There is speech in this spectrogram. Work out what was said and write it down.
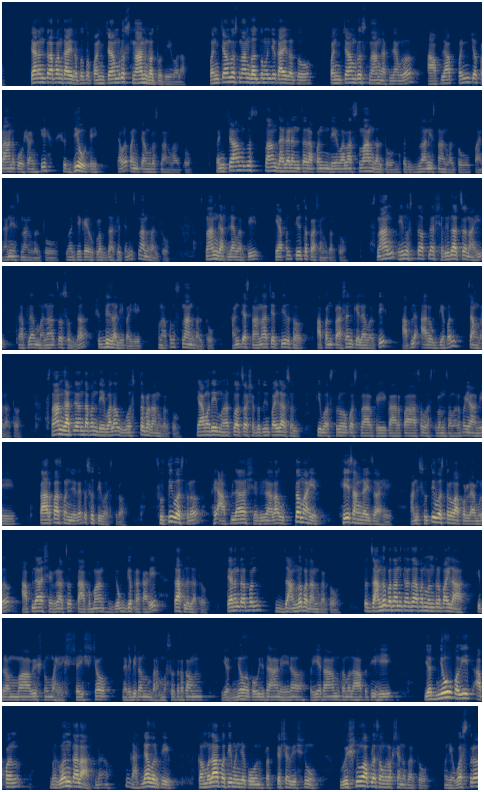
त्यानंतर आपण काय करतो तो पंचामृत स्नान घालतो देवाला. पंचामृत स्नान घालतो म्हणजे काय करतो? पंचामृत स्नान घातल्यामुळं आपल्या पंच प्राणकोशांची शुद्धी होते. त्यामुळे पंचामृत स्नान घालतो. पंचामृत स्नान झाल्यानंतर आपण देवाला स्नान घालतो. मग कधी दुधाने स्नान घालतो पाण्याने स्नान घालतो किंवा जे काही उपलब्ध असेल त्यांनी स्नान घालतो. स्नान घातल्यावरती हे आपण तीर्थप्राशन करतो. स्नान हे नुसतं आपल्या शरीराचं नाही तर आपल्या मनाचं सुद्धा शुद्धी झाली पाहिजे. म्हणून आपण स्नान घालतो. आणि त्या स्नानाचे तीर्थ आपण प्राशन केल्यावरती आपलं आरोग्य पण चांगलं राहतं. स्नान घातल्यानंतर आपण देवाला वस्त्र प्रदान करतो. यामध्ये महत्त्वाचा शब्द तुम्ही पाहिला असेल की वस्त्र वस्त्रार्थे कार्पास वस्त्रम समर्पयामी. कार्पास म्हणजे काय? तर सुती वस्त्र. सुती वस्त्र हे आपल्या शरीराला उत्तम आहेत हे सांगायचं आहे. आणि सुती वस्त्र वापरल्यामुळं आपल्या शरीराचं तापमान योग्य प्रकारे राखलं जातं. त्यानंतर आपण जानवं प्रदान करतो. तर जानवं प्रदान करण्याचा आपण मंत्र पाहिला की ब्रह्मा विष्णू महेशैश्च निर्भितम ब्रह्मसूत्रकम यज्ञोपविधानेन प्रियताम कमलापती. हे यज्ञोपवीत आपण भगवंताला घातल्यावरती कमलापती म्हणजे कोण? प्रत्यक्ष विष्णू. विष्णू आपलं संरक्षण करतो. म्हणजे वस्त्र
